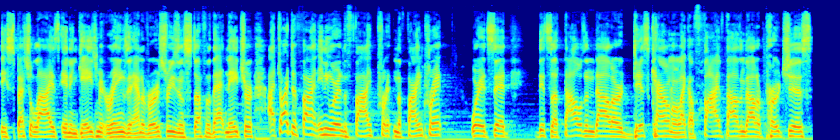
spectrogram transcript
they specialize in engagement rings and anniversaries and stuff of that nature. I tried to find anywhere in the print in the fine print where it said it's a thousand dollar discount on like a five thousand dollar purchase,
